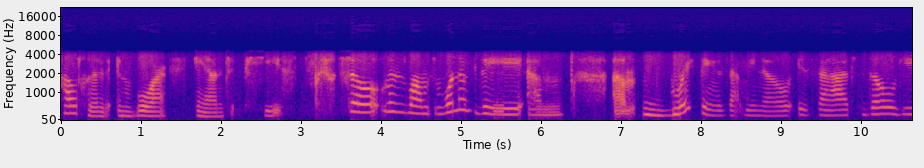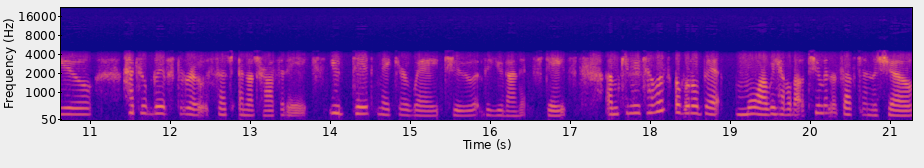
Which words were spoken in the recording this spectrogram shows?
Childhood in War and Peace. So, Mrs. Wilms, one of the um, um, great things that we know is that though you had to live through such an atrocity, you did make your way to the United States. Um, can you tell us a little bit more? We have about two minutes left in the show.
